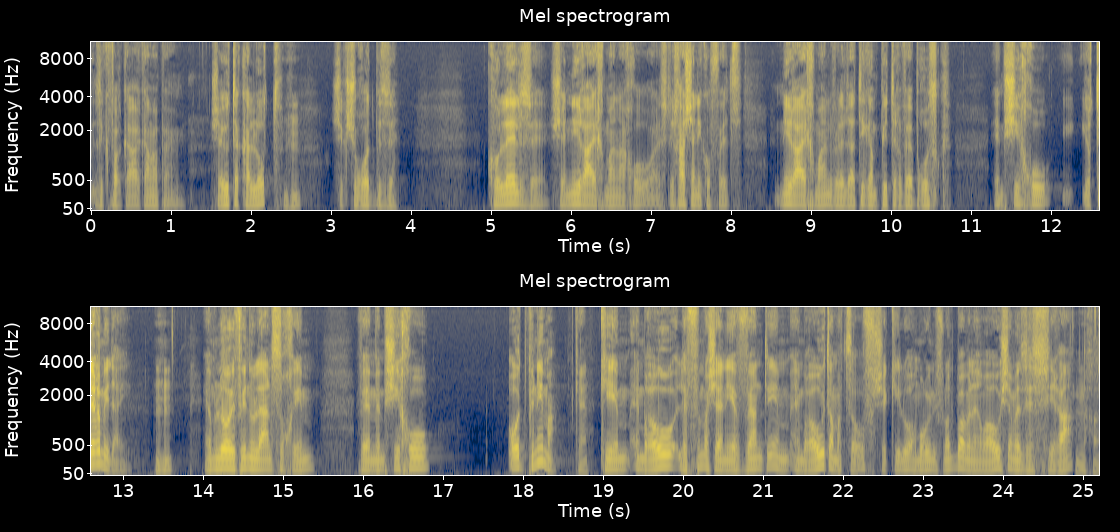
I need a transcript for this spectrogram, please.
זה כבר קרה כמה פעמים, שהיו תקלות שקשורות בזה. כולל זה שניר אייכמן, אנחנו, סליחה שאני קופץ, ניר אייכמן, ולדעתי גם פיטר וברוסק, המשיכו יותר מדי. הם לא הבינו לאן שוחים, והם המשיכו עוד פנימה. כן. כי הם, הם ראו, לפי מה שאני הבנתי, הם, הם ראו את המצוף, שכאילו אמורים לפנות בו, אבל הם ראו שם איזה סירה, נכון.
